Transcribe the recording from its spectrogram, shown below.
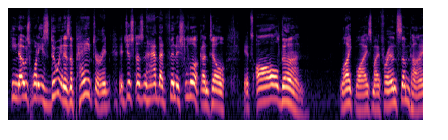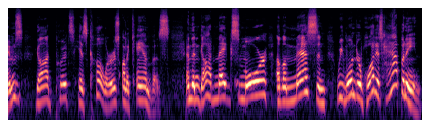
he knows what he's doing as a painter. It it just doesn't have that finished look until it's all done. Likewise, my friends, sometimes God puts his colors on a canvas, and then God makes more of a mess, and we wonder what is happening.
